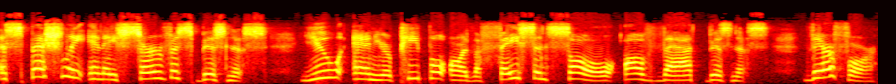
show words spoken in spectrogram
Especially in a service business, you and your people are the face and soul of that business. Therefore,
